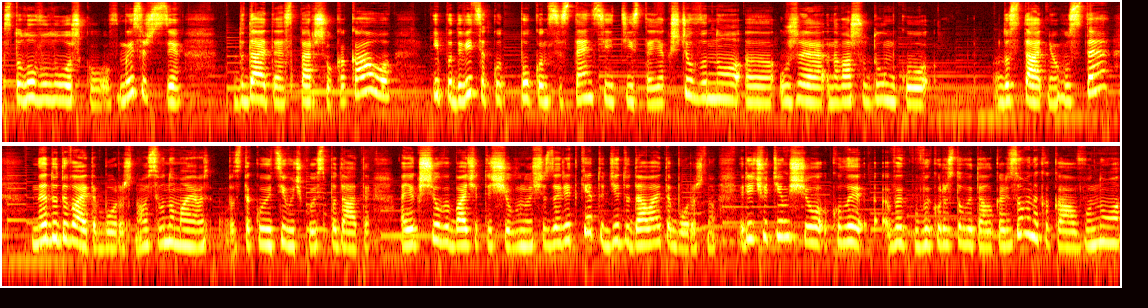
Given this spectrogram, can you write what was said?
столову ложку в мисочці, додайте спершу какао. І подивіться по консистенції тіста. Якщо воно е, уже, на вашу думку, достатньо густе, не додавайте борошна. Ось воно має з такою цівочкою спадати. А якщо ви бачите, що воно ще зарідке, тоді додавайте борошно. Річ у тім, що коли ви використовуєте алкалізоване какао, воно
